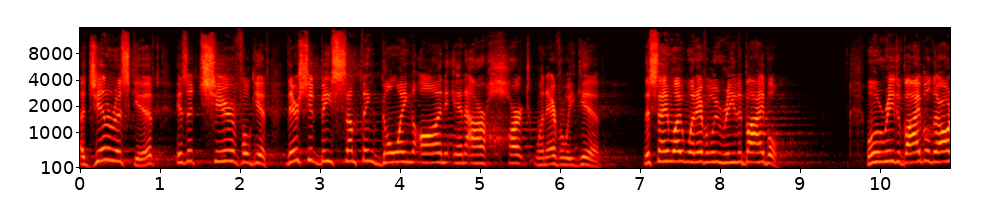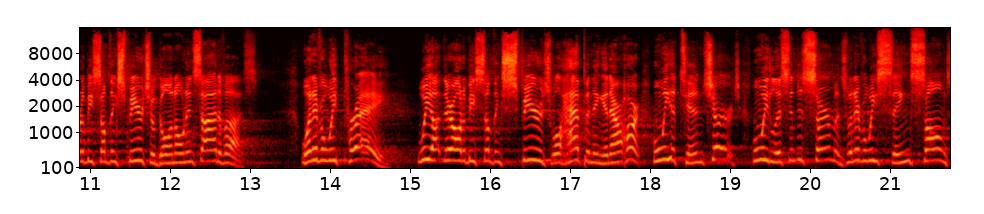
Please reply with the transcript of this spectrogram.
A generous gift is a cheerful gift. There should be something going on in our heart whenever we give. The same way whenever we read the Bible. When we read the Bible, there ought to be something spiritual going on inside of us. Whenever we pray, we there ought to be something spiritual happening in our heart. When we attend church, when we listen to sermons, whenever we sing songs,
